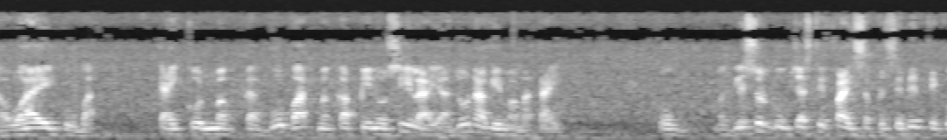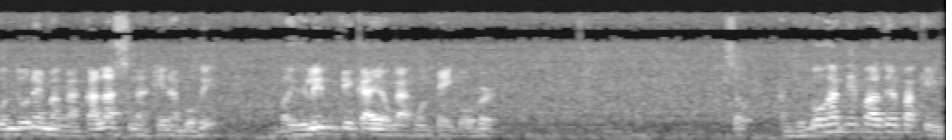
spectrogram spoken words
na way gubat kay kung magkagubat, magkapinusilay, adun naging mamatay. Kung maglisod kung justify sa presidente kung doon mga kalas nga kinabuhi. Violente kayo nga kung take. So, ang gibuhat ni Father Paking,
